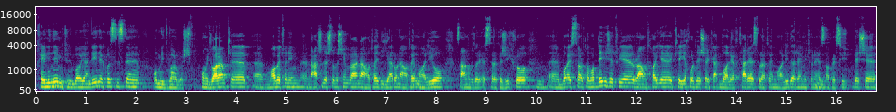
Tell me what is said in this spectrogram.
خیلی نمی‌تونیم با آینده این اکوسیستم امیدوار باشیم. امیدوارم که ما بتونیم نقش داشته باشیم و نهادهای دیگر و نهادهای مالی و سرمایه‌گذاری استراتژیک رو با استارتاپ ها بویژه توی round های که یه خورده شرکت بالغتر صورت های مالی داره می‌تونه حسابرسی بشه.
